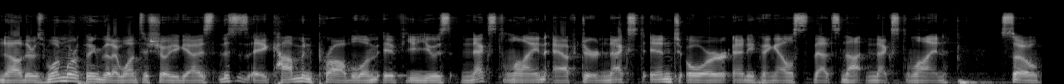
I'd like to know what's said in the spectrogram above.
Now, there's one more thing that I want to show you guys. This is a common problem if you use next line after next int or anything else that's not next line. So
